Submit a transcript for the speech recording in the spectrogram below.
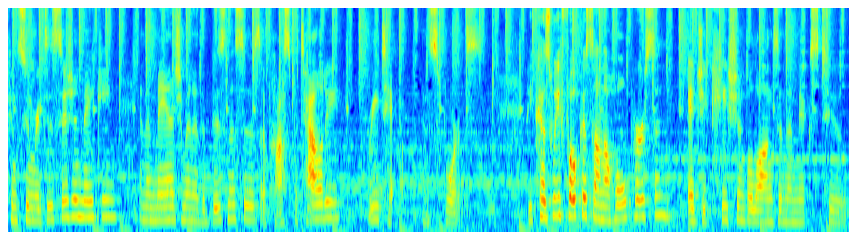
consumer decision making, and the management of the businesses of hospitality, retail, and sports. Because we focus on the whole person, education belongs in the mix too.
